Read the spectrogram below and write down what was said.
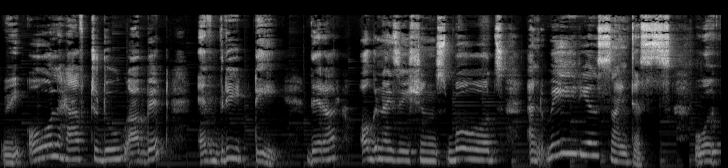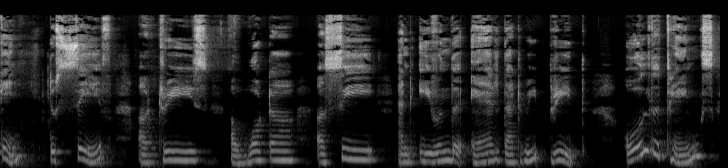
We all have to do our bit every day. There are organizations, boards, and various scientists working to save our trees, our water, our sea, and even the air that we breathe. All the things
